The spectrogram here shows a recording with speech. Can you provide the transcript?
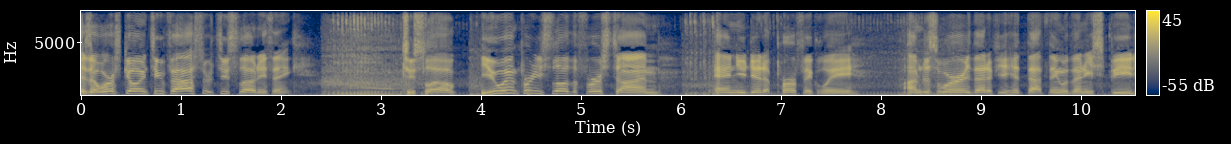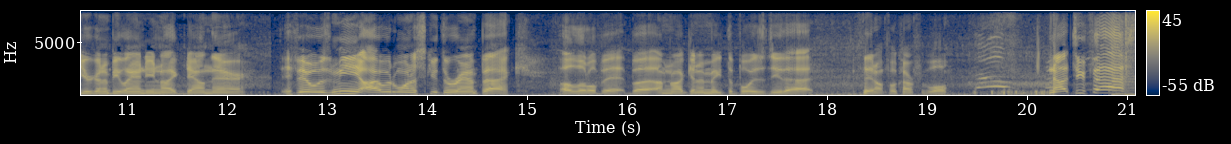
Is it worse going too fast or too slow? Do you think? Too slow? You went pretty slow the first time, and you did it perfectly. I'm just worried that if you hit that thing with any speed, you're gonna be landing like down there. If it was me, I would want to scoot the ramp back a little bit, but I'm not gonna make the boys do that if they don't feel comfortable. Go. Not too fast.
